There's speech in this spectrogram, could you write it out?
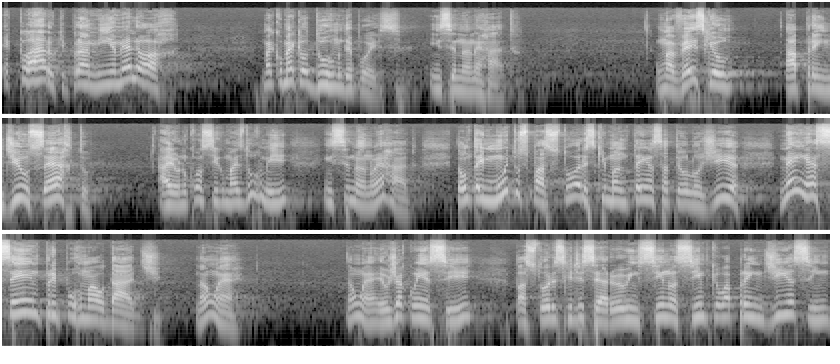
É claro que para mim é melhor, mas como é que eu durmo depois? Ensinando errado. Uma vez que eu aprendi o certo, Aí eu não consigo mais dormir ensinando errado. Então tem muitos pastores que mantêm essa teologia, nem é sempre por maldade. Não é. Não é. Eu já conheci pastores que disseram: "Eu ensino assim porque eu aprendi assim".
